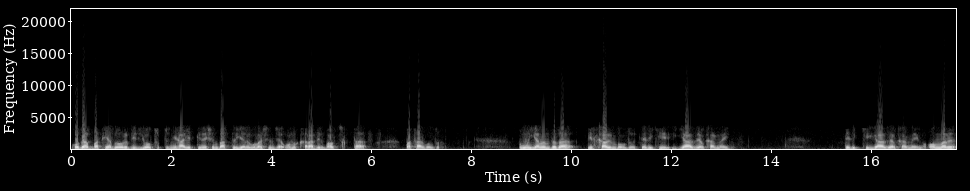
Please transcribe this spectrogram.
O da batıya doğru bir yol tuttu. Nihayet güneşin battığı yere ulaşınca onu kara bir balçıkta batar buldu. Bunun yanında da bir kavim buldu. Dedi ki ya Zelkarneyn dedik ki ya Zelkarneyn onları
